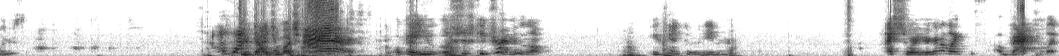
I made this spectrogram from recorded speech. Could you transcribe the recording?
Where's- You died too much. Ah! okay, you let's just keep trying this up. You can't do it either. I swear, you're gonna like a backflip.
